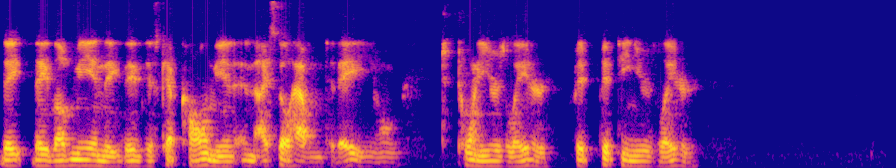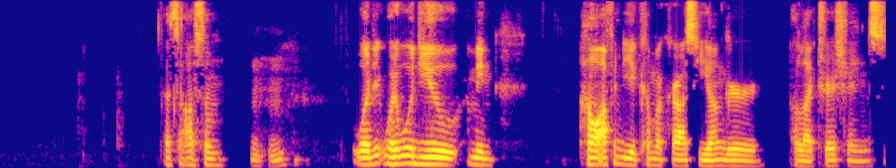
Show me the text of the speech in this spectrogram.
they they loved me and they, they just kept calling me and, and i still have them today you know 20 years later 15 years later That's awesome. hmm What what would you? I mean, how often do you come across younger electricians,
